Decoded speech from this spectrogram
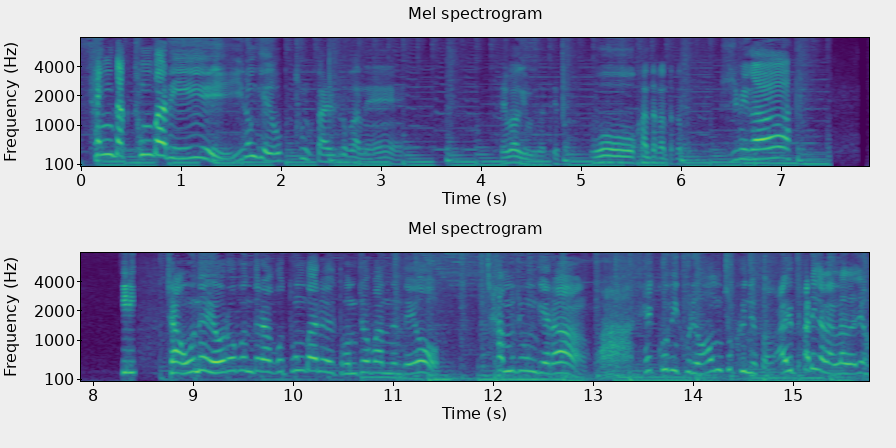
생닭 통발이 이런 게 엄청 잘 들어가네. 대박입니다, 대박. 오, 간다, 간다, 간다. 조심히 가. 자, 오늘 여러분들하고 통발을 던져봤는데요. 참종개랑, 와, 새코미꾸리 엄청 큰 녀석. 알파리가 날라다녀.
